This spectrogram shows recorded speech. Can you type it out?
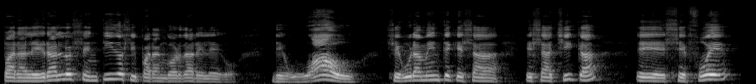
Para alegrar los sentidos y para engordar el ego. De wow, seguramente que esa, esa chica eh, se fue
